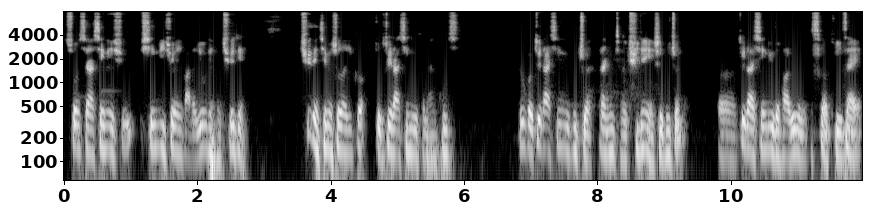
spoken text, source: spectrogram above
说一下心率训心率训练法的优点和缺点。缺点前面说到一个，就是最大心率很难估计。如果最大心率不准，那你整个区间也是不准的。呃，最大心率的话，如果你不测，可以在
